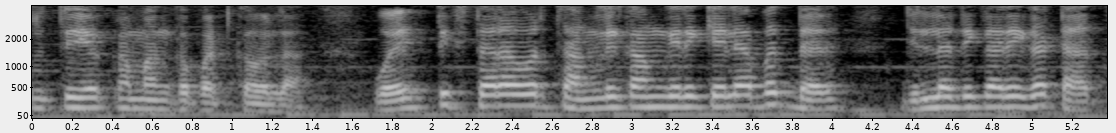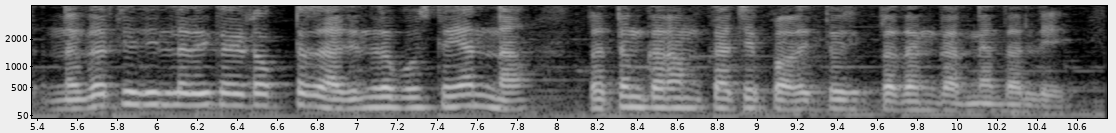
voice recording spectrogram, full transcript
तृतीय क्रमांक पटकावला. वैयक्तिक स्तरावर चांगली कामगिरी केल्याबद्दल जिल्हाधिकारी गटात नगरचे जिल्हाधिकारी डॉक्टर राजेंद्र भोसले यांना प्रथम क्रमांकाचे पारितोषिक प्रदान करण्यात आले.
